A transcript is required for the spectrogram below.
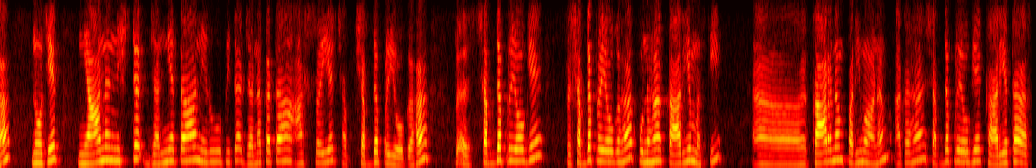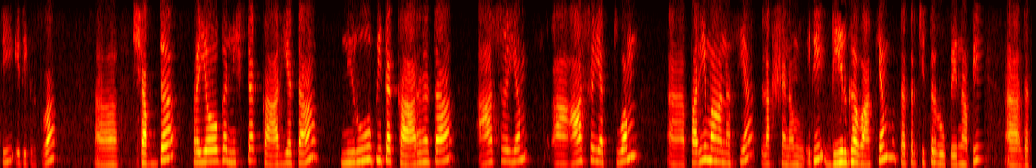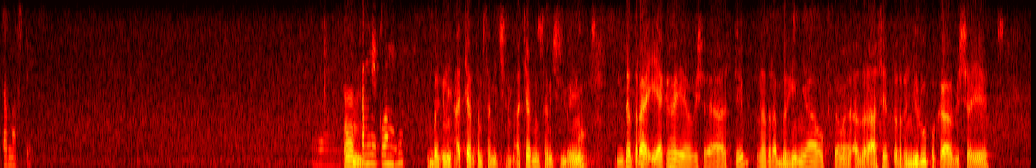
नो चेत् ज्ञाननिष्ठजन्यतानिरूपितजनकता आश्रय शब्दप्रयोगः। शब्दप्रयोगे शब्दप्रयोगः पुनः कार्यम् अस्ति। कारणं परिमाणम्, अतः शब्दप्रयोगे कार्यता अस्ति इति कृत्वा शब्दप्रयोगनिष्ठकार्यता निरूपितकारणता आश्रयम् आश्रयत्वं परिमाणस्य लक्षणम् इति दीर्घवाक्यं तत्र चित्ररूपेण अपि दत्तमस्ति। सम्यक् वा भगिनि अत्यन्तं समीचीनम् अत्यन्तं समीचीनं भगिनि। तत्र एकः एव विषयः अस्ति तत्र भगिन्या उक्तम् आसीत् तत्र निरूपकविषये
